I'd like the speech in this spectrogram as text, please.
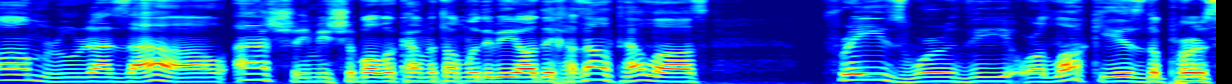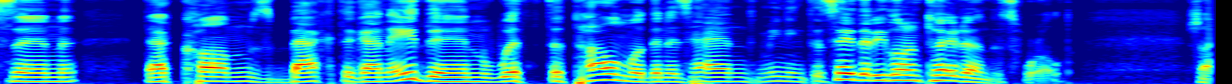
Amru Razal Ashri Mishabala Kavatamudi Biyadi Chazal tell us praiseworthy or lucky is the person that comes back to Gan Eden with the Talmud in his hand, meaning to say that he learned Torah in this world. So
